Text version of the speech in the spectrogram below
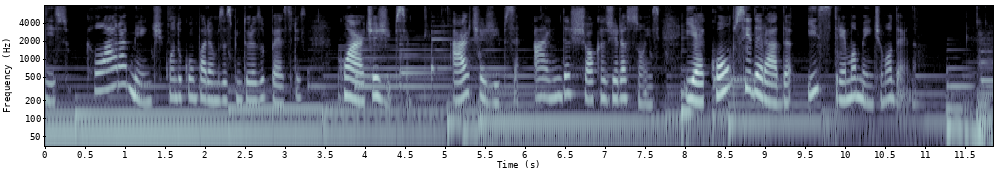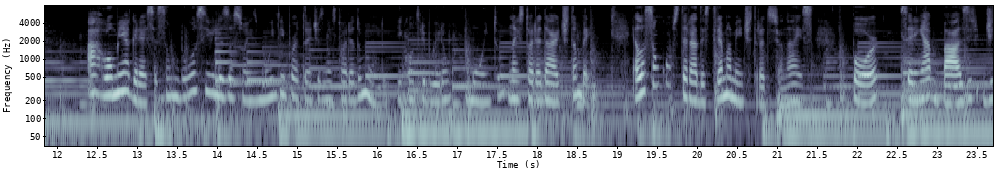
isso claramente quando comparamos as pinturas rupestres com a arte egípcia. A arte egípcia ainda choca as gerações e é considerada extremamente moderna. A Roma e a Grécia são duas civilizações muito importantes na história do mundo e contribuíram muito na história da arte também. Elas são consideradas extremamente tradicionais por serem a base de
